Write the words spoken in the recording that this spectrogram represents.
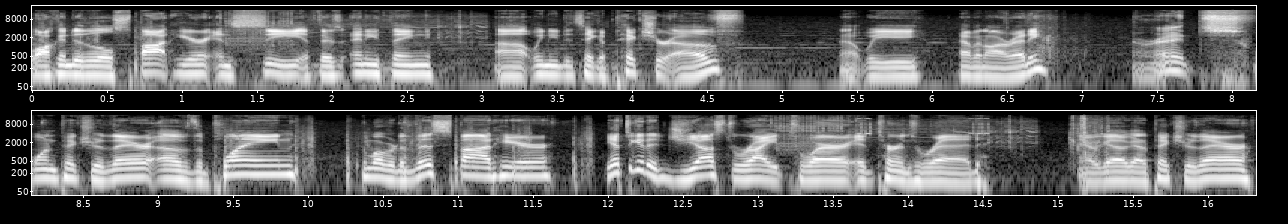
walk into the little spot here and see if there's anything uh, we need to take a picture of that we haven't already. All right, one picture there of the plane. Come over to this spot here. You have to get it just right to where it turns red. There we go, got a picture there.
